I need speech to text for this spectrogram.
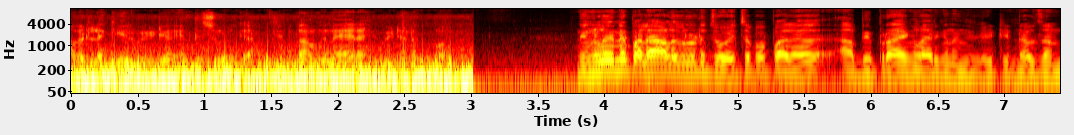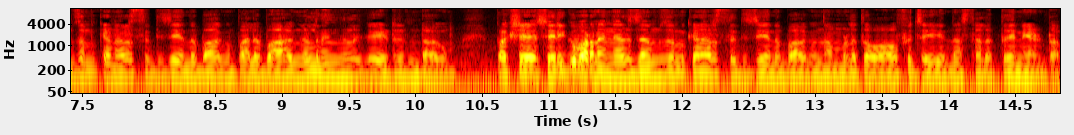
അവരിലേക്ക് ഈ വീഡിയോ എത്തിച്ചു കൊടുക്കുക. അപ്പോൾ നമുക്ക് നേരെ വീഡിയോയിലേക്ക് പോകാം. നിങ്ങൾ തന്നെ പല ആളുകളോടും ചോദിച്ചപ്പോൾ പല അഭിപ്രായങ്ങളായിരിക്കും നിങ്ങൾക്ക് കിട്ടിയിട്ടുണ്ടാവും. സംസം കിണർ സ്ഥിതി ചെയ്യുന്ന ഭാഗം പല ഭാഗങ്ങളിൽ നിങ്ങൾ കേട്ടിട്ടുണ്ടാകും. പക്ഷേ ശരിക്കും പറഞ്ഞു കഴിഞ്ഞാൽ സംസം കിണർ സ്ഥിതി ചെയ്യുന്ന ഭാഗം നമ്മൾ തോഫ് ചെയ്യുന്ന സ്ഥലത്ത് തന്നെയാണ് കേട്ടോ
